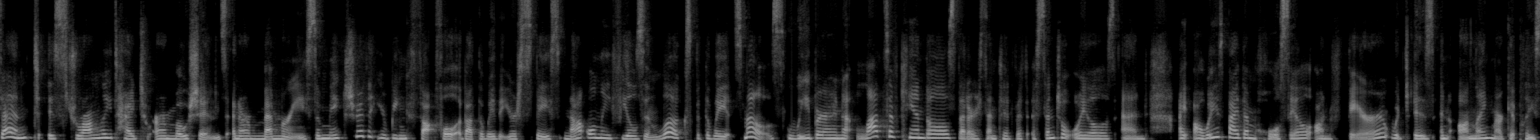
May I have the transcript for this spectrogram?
scent is strongly tied to our emotions and our memory. So make sure that you're being thoughtful about the way that your space not only feels and looks, but the way it smells. We burn lots of candles that are scented with essential oils, and I always buy them wholesale on Faire, which is an online marketplace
